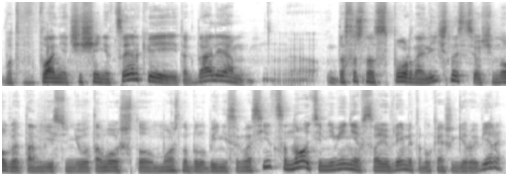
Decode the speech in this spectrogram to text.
вот в плане очищения церкви и так далее, э, достаточно спорная личность, очень много там есть у него того, что можно было бы и не согласиться, но, тем не менее, в свое время это был, конечно, герой веры.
